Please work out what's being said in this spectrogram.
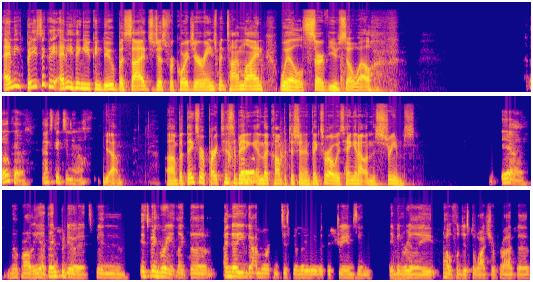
any basically anything you can do besides just record your arrangement timeline will serve you so well. Okay that's good to know. Yeah. Um, but thanks for participating in the competition and thanks for always hanging out in the streams. Yeah, no problem. Yeah, thanks for doing it. It's been it's been great. Like the I know you've gotten more consistent lately with the streams and they've been really helpful just to watch your process.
